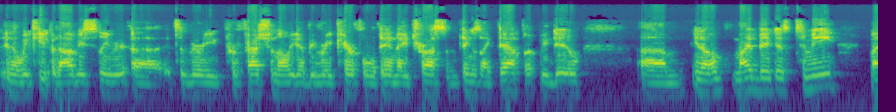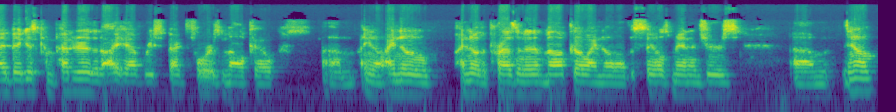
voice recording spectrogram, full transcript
you know, we keep it obviously, uh, it's a very professional, you gotta be very careful with antitrust and things like that, but we do. Um, you know, my biggest, to me, my biggest competitor that I have respect for is Malco. Um, you know, I know, I know the president of Malco, I know all the sales managers. Um, you know,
